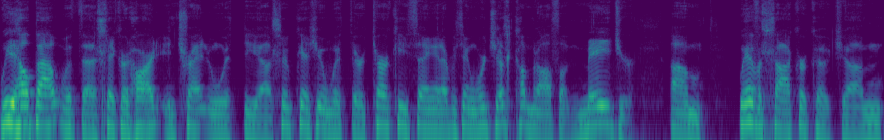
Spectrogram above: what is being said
We help out with uh, Sacred Heart in Trenton with the uh, soup kitchen, with their turkey thing and everything. We're just coming off a major. Um, we have a soccer coach um,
